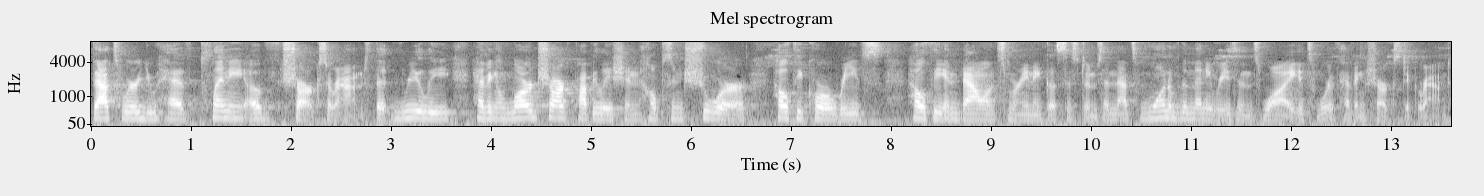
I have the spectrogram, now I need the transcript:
that's where you have plenty of sharks around. That really having a large shark population helps ensure healthy coral reefs, healthy and balanced marine ecosystems. And that's one of the many reasons why it's worth having sharks stick around.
